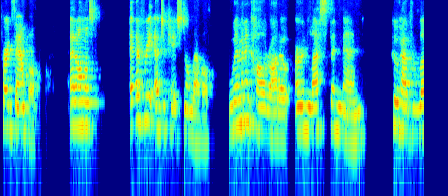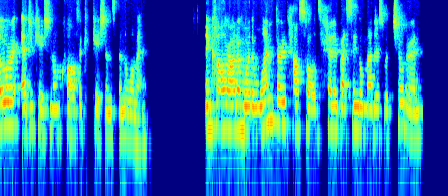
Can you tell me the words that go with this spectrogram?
For example, at almost every educational level, women in Colorado earn less than men who have lower educational qualifications than the woman. In Colorado, more than one third of households headed by single mothers with children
